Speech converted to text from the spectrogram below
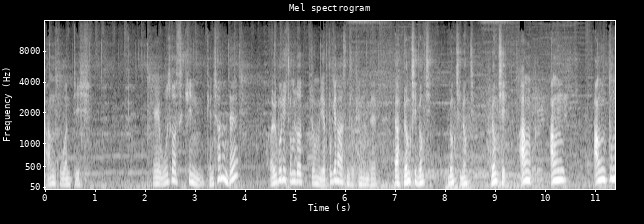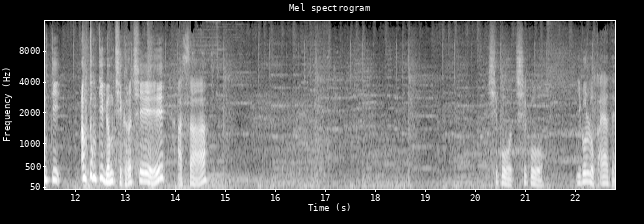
앙구원띠. 얘 우서 스킨 괜찮은데? 얼굴이 좀 더좀 예쁘게 나왔으면 좋겠는데. 야 명치 명치 명치 명치 명치 앙 앙 앙뚱띠 앙뚱띠 명치 그렇지. 아싸. 치고 치고. 이걸로 까야 돼.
